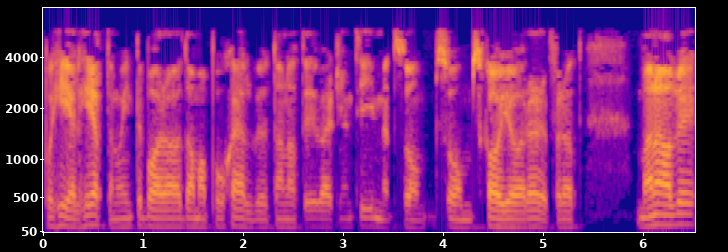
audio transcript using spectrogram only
på helheten och inte bara damma på själv utan att det är verkligen teamet som, som ska göra det. För att man är aldrig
